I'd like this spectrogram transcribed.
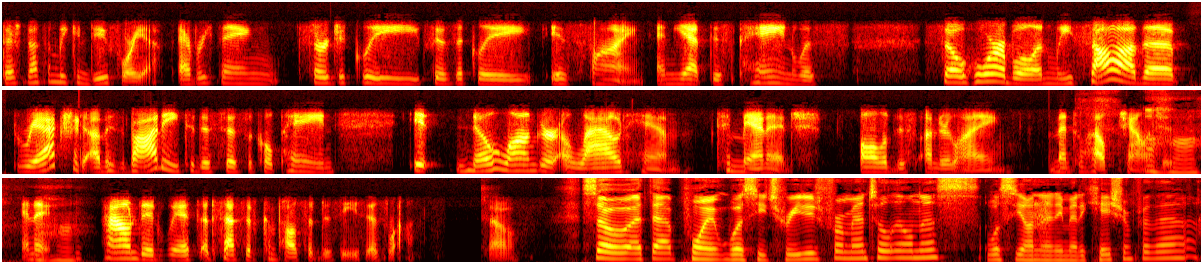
there's nothing we can do for you. Everything surgically, physically is fine. And yet, this pain was so horrible. And we saw the reaction of his body to this physical pain. It no longer allowed him to manage all of this underlying mental health challenges. Uh-huh, and it uh-huh. compounded with obsessive compulsive disease as well. So, So, at that point, was he treated for mental illness? Was he on any medication for that?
